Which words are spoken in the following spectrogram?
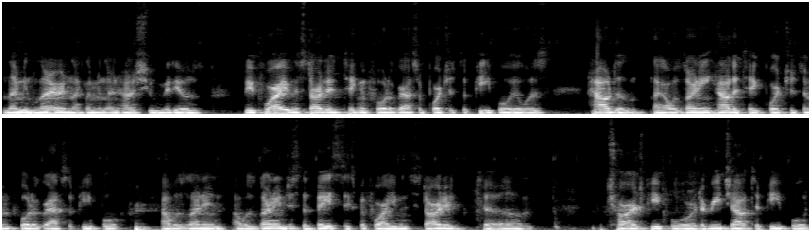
let me learn, like let me learn how to shoot videos. Before I even started taking photographs or portraits of people, it was how to like I was learning how to take portraits and photographs of people. I was learning I was learning just the basics before I even started to um, charge people or to reach out to people.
